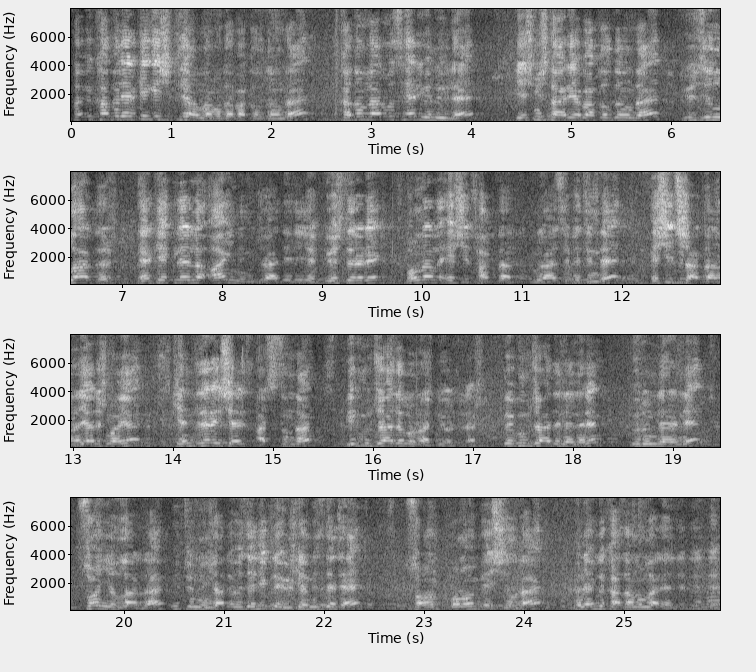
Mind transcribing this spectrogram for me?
Tabii kadın erkek eşitliği anlamında bakıldığında kadınlarımız her yönüyle geçmiş tarihe bakıldığında yüzyıllardır erkeklerle aynı mücadeleyi göstererek onlarla eşit haklar münasebetinde eşit şartlarla yarışmayı kendileri içeris açısından bir mücadele olarak gördüler. Ve bu mücadelelerin ürünlerini son yıllarda bütün dünyada özellikle ülkemizde de son 10-15 yılda önemli kazanımlar elde edildi.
